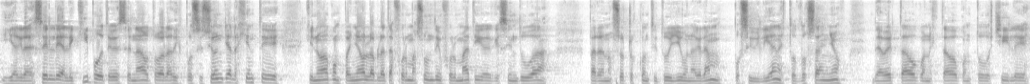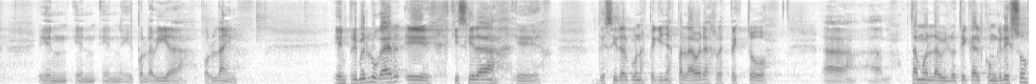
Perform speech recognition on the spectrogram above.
y agradecerle al equipo de TV Senado toda la disposición y a la gente que nos ha acompañado en la plataforma Zoom de informática que sin duda para nosotros constituye una gran posibilidad en estos dos años de haber estado conectado con todo Chile eh, por la vía online. En primer lugar, eh, quisiera eh, decir algunas pequeñas palabras respecto a, Estamos en la Biblioteca del Congreso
